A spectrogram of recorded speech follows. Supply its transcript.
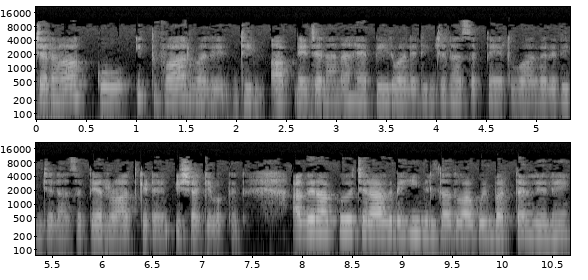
चराग को इतवार वाले दिन आपने जलाना है, पीर वाले दिन जला सकते हैं, इतवार वाले दिन जला सकते हैं, रात के टाइम ईशा के वक्त। अगर आपको चराग नहीं मिलता तो आप कोई बर्तन ले लें,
